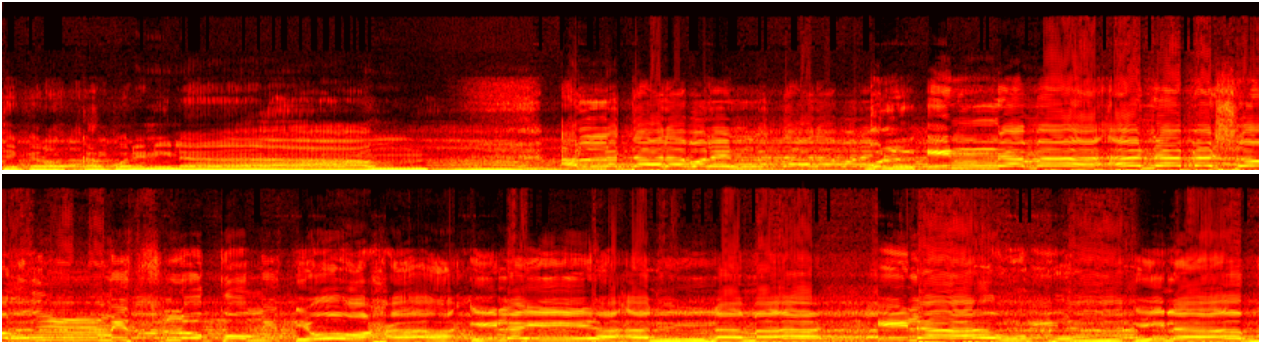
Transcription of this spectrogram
থেকে রক্ষা করে নিলাম আল্লাহ তাআলা বলেন কুল ইন্নামা আনা বাশারুম يوحى إلي أنما إلهكم إله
